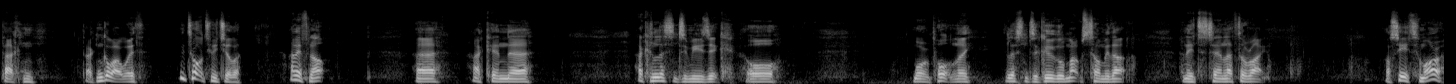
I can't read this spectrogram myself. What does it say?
that I can, that I can go out with. We talk to each other. And if not, uh, I can uh, I can listen to music or more importantly, listen to Google Maps tell me that I need to turn left or right. I'll see you tomorrow.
